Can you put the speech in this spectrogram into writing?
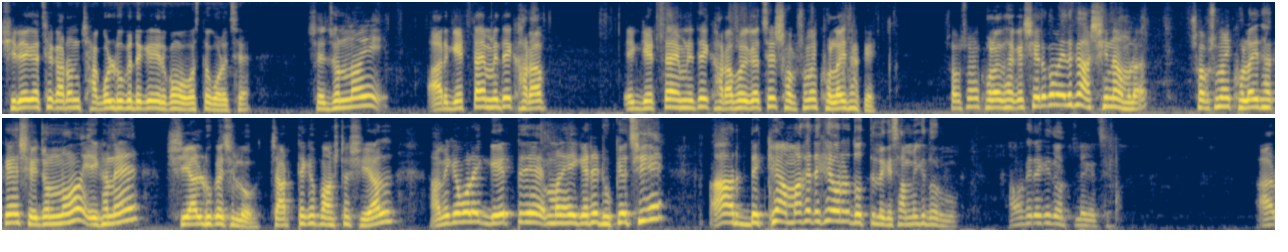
ছিঁড়ে গেছে কারণ ছাগল ঢুকে ঢুকে এরকম অবস্থা করেছে। সেজন্যই আর গেটটা এমনিতেই খারাপ। এই গেটটা এমনিতেই খারাপ হয়ে গেছে, সবসময় খোলাই থাকে। সবসময় খোলাই থাকে। সেরকম এদিকে আসি না আমরা। সবসময় খোলাই থাকে সেই জন্য এখানে শিয়াল ঢুকেছিল। চার থেকে পাঁচটা শিয়াল। আমি কেবল এই গেটে মানে এই গেটে ঢুকেছি। আর দেখে, আমাকে দেখে ওরা ধরতে লেগেছে। আমি কি ধরবো? আমাকে দেখে ধরতে লেগেছে। আর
